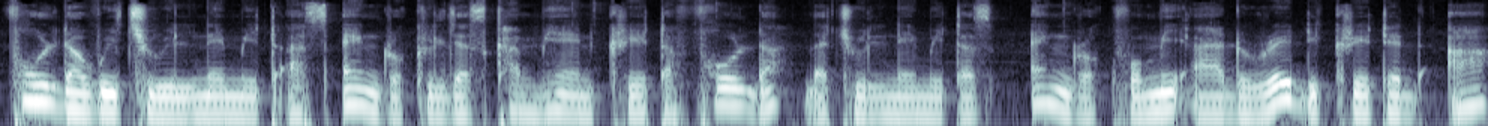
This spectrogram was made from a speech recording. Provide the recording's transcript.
folder which will name it as ngrok you'll just come here and create a folder that will name it as ngrok for me i had already created a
